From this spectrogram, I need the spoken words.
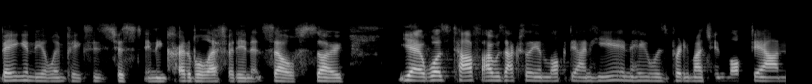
being in the Olympics is just an incredible effort in itself. So yeah, it was tough. I was actually in lockdown here, and he was pretty much in lockdown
